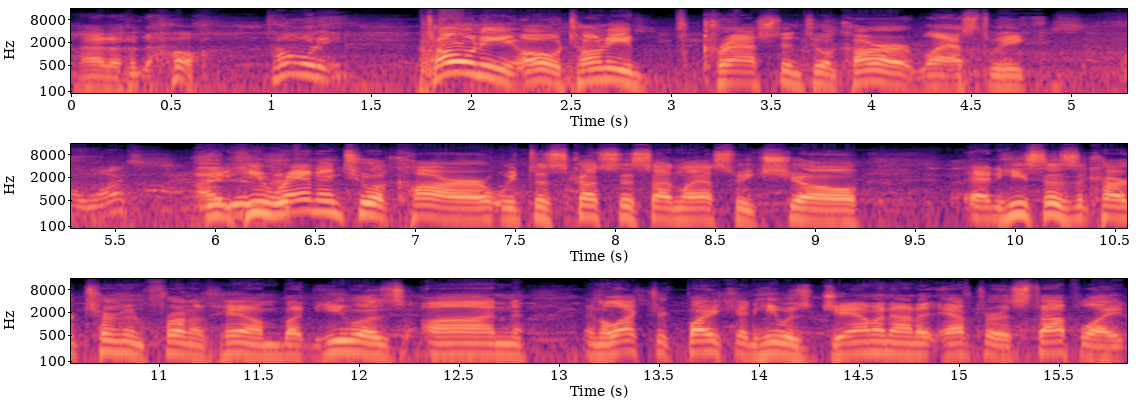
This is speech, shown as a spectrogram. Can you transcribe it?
I don't know. Tony. Tony. Oh, Tony crashed into a car last week. Oh, what? He, he ran into a car. We discussed this on last week's show. And he says the car turned in front of him, but he was on an electric bike and he was jamming on it after a stoplight.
